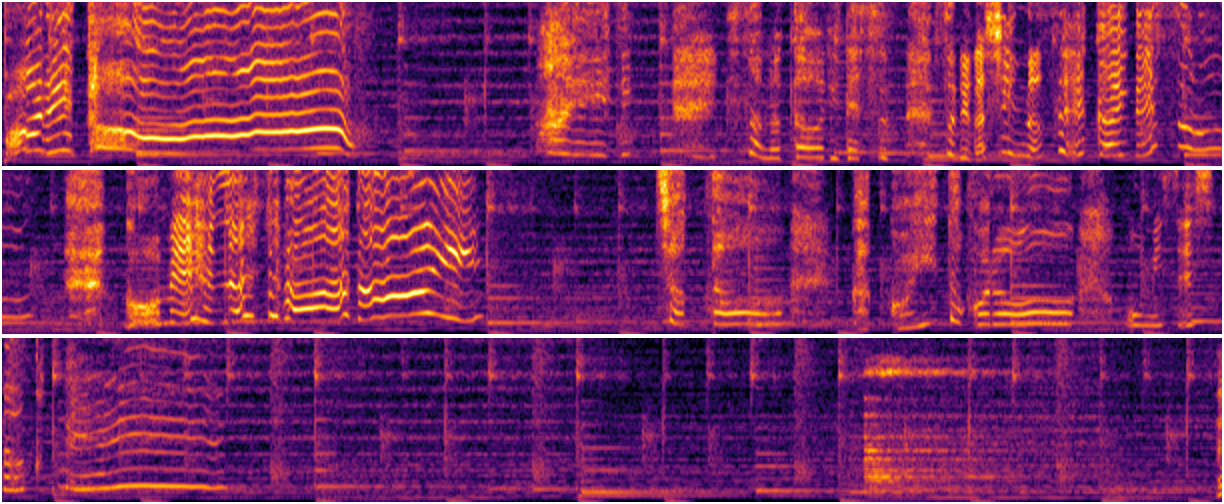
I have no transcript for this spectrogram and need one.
バレたはい。その通りです。それが真の正解です。ごめんところをお見せしたくて。え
